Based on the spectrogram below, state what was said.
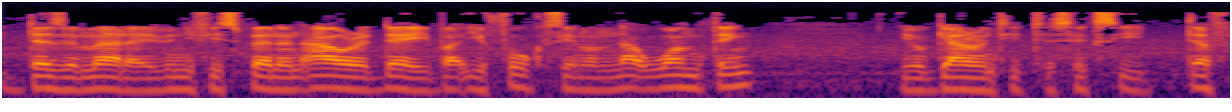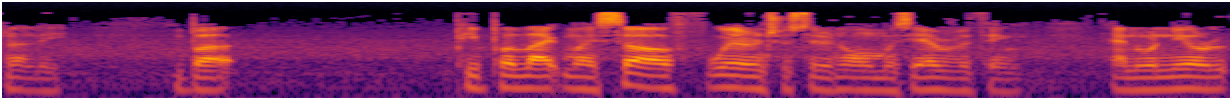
it doesn't matter. Even if you spend an hour a day, but you're focusing on that one thing, you're guaranteed to succeed, definitely. But people like myself, we're interested in almost everything. And when you're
